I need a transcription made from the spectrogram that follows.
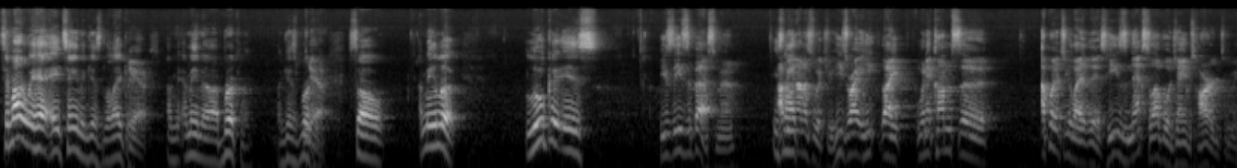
Tim Hardaway had 18 against the Lakers. Yeah. I mean, I mean uh, Brooklyn against Brooklyn. Yeah. So, I mean, look, Luka is He's he's the best, man. He's I'll be honest with you. He's right. He like when it comes to, I put it to you like this: he's next level James Harden to me.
